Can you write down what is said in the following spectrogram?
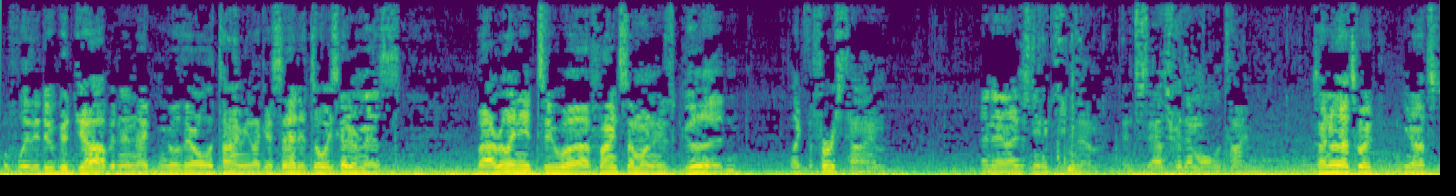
Hopefully they do a good job and then I can go there all the time. Like I said, it's always hit or miss. But I really need to uh, find someone who's good, like the first time. And then I just need to keep them and just ask for them all the time. So I know that's what, you know, that's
